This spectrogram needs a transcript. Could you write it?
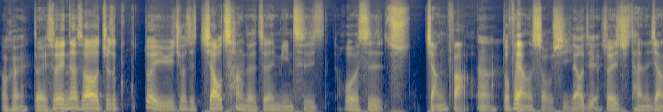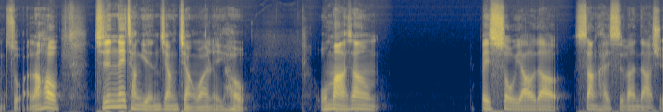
OK，对，所以那时候就是对于就是教唱的这些名词或者是讲法嗯，都非常的熟悉，了解。所以才能这样做啊、然后其实那场演讲讲完了以后，我马上被受邀到上海师范大学，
